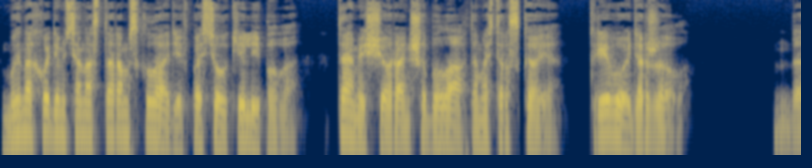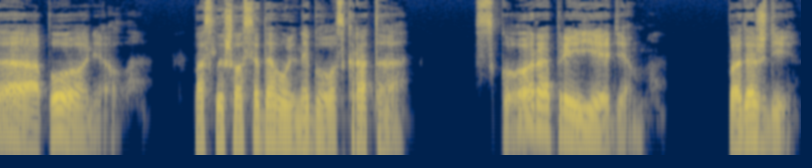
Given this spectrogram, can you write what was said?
Мы находимся на старом складе в поселке Липово. Там еще раньше была автомастерская. Кривой держал. Да, понял. Послышался довольный голос крота. Скоро приедем. Подожди.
